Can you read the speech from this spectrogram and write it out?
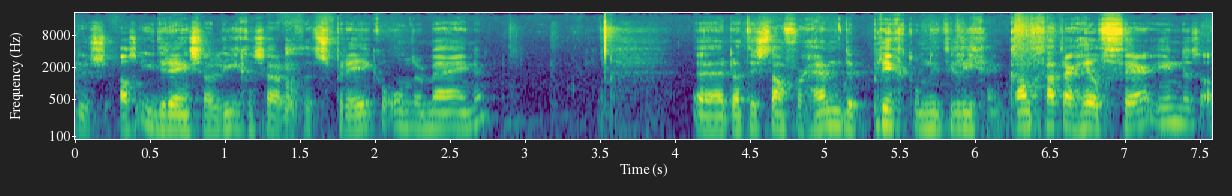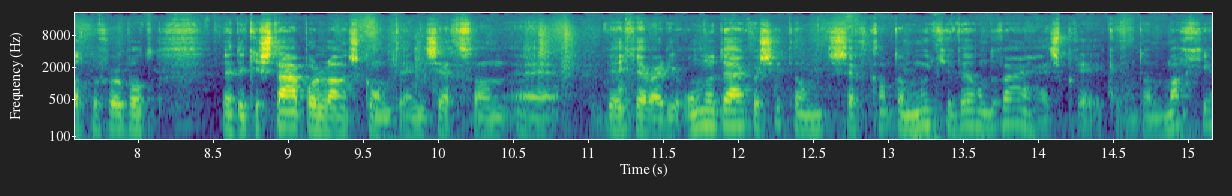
dus als iedereen zou liegen, zou dat het spreken ondermijnen. Dat is dan voor hem de plicht om niet te liegen. En Kant gaat daar heel ver in. Dus als bijvoorbeeld de Gestapo langskomt en die zegt van... weet jij waar die onderduiker zit? Dan zegt Kant, dan moet je wel de waarheid spreken. Want dan mag je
